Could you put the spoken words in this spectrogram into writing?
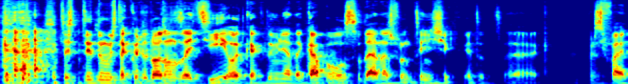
То есть ты думаешь, такой ты должен зайти, вот как до меня докапывался, да, наш фронтенщик, этот, э, Парсифай.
